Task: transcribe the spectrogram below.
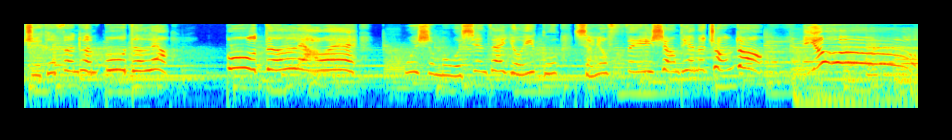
这个饭团不得了，不得了哎！为什么我现在有一股想要飞上天的冲动？哟吼！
